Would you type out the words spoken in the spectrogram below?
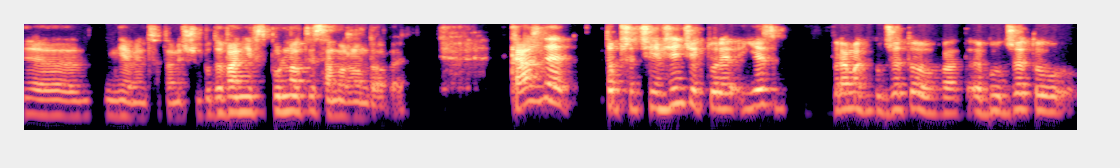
e, nie wiem co tam jeszcze, budowanie wspólnoty samorządowej. Każde to przedsięwzięcie, które jest w ramach budżetu, budżetu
